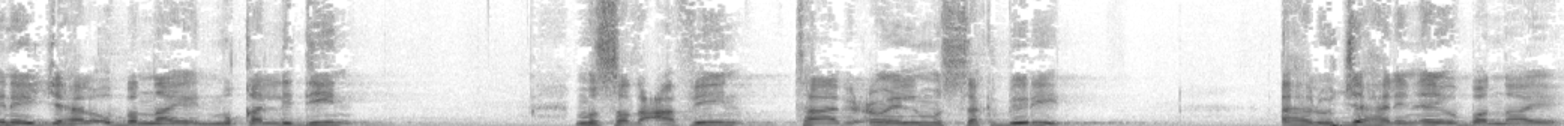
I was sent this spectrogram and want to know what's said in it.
inay jahalo u badnaayeen muqalidiin mustadcafiin taabicuuna lilmustakbiriin. Ahlu jahlin inay u badnaayeen.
